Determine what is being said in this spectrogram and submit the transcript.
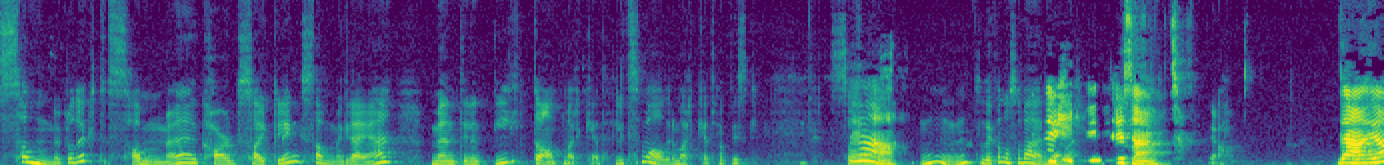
Samme produkt, samme carb cycling, samme greie, men til et litt annet marked. Litt smalere marked, faktisk. Så, Ja. mm, så det kan også være. Veldig interessant. Er, ja,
